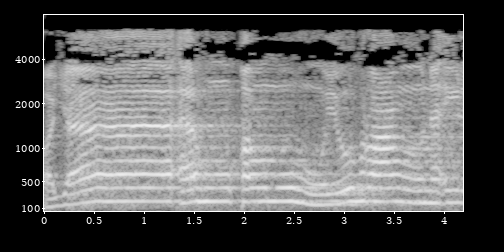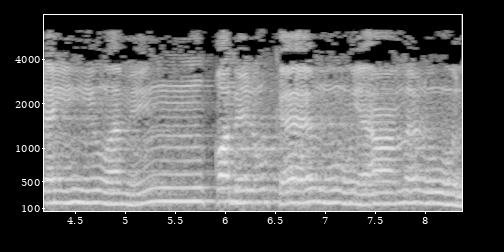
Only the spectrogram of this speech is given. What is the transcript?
وجاءه قومه يهرعون إليه ومن قبل كانوا يعملون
